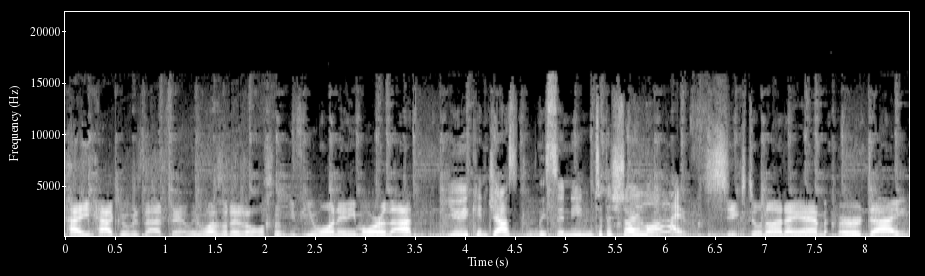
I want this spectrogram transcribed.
Hey, how good was that, family? Wasn't it awesome? If you want any more of that, You can just listen in to the show live. 6 till 9 a.m. er day.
